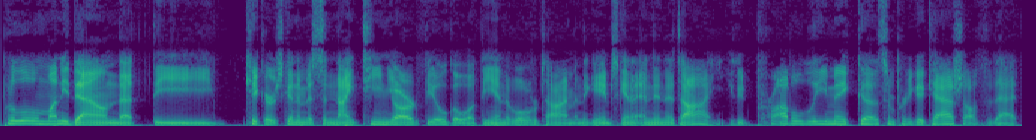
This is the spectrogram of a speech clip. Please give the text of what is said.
put a little money down that the kicker is going to miss a 19 yard field goal at the end of overtime and the game's going to end in a tie. You could probably make uh, some pretty good cash off of that.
